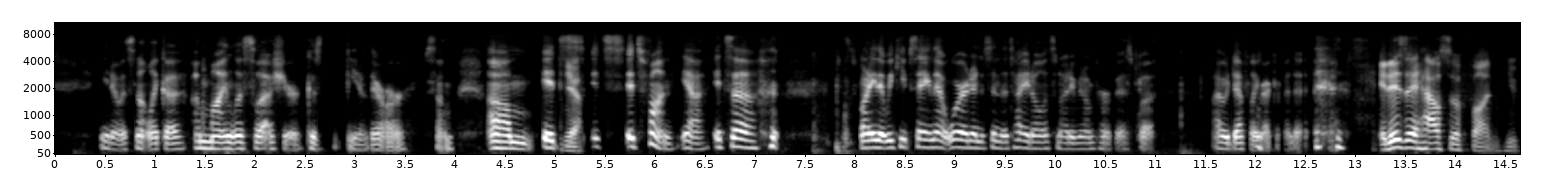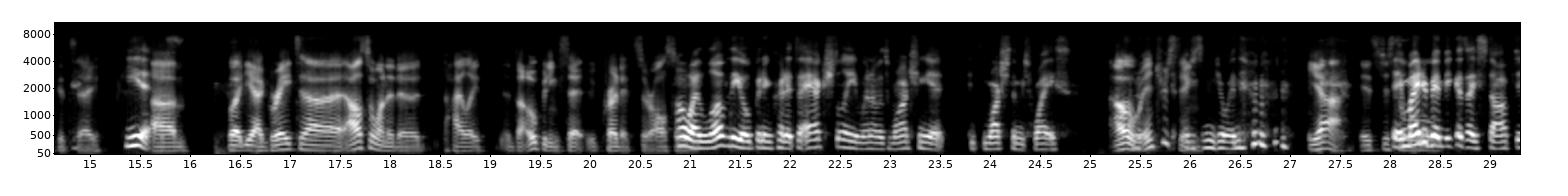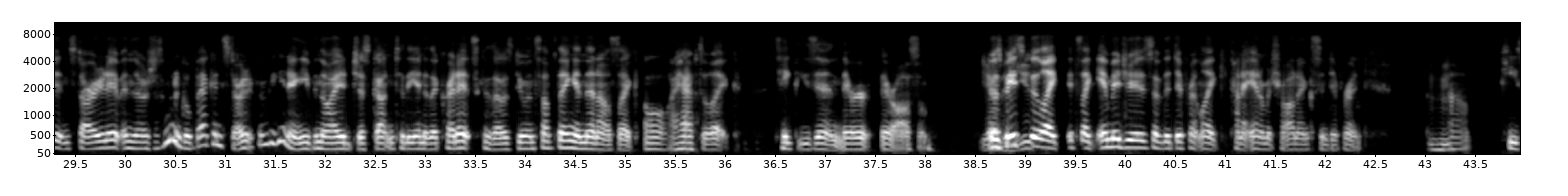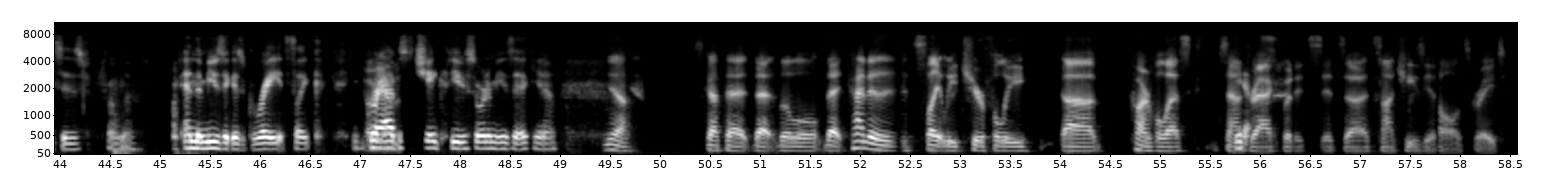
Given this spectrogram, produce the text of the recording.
you know it's not like a, a mindless slasher because you know there are some. Um, it's yeah. it's it's fun. Yeah, it's a. it's funny that we keep saying that word and it's in the title. It's not even on purpose, but I would definitely recommend it. it is a house of fun, you could say. Yes. Um, but yeah, great. Uh, I also wanted to highlight the opening set credits are also. Oh, I love the opening credits. I actually, when I was watching it, watched them twice. Oh, interesting. I just enjoyed them. yeah, it's just. It might little... have been because I stopped it and started it, and then I was just, I'm going to go back and start it from the beginning, even though I had just gotten to the end of the credits because I was doing something, and then I was like, oh, I have to like take these in. They're they're awesome. Yeah, it was basically music. like it's like images of the different like kind of animatronics and different mm-hmm. um, pieces from the and the music is great. It's like grabs, oh, yeah. shakes you sort of music, you know. Yeah, it's got that that little that kind of slightly cheerfully uh, carnivalesque soundtrack, yes. but it's it's uh it's not cheesy at all. It's great,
